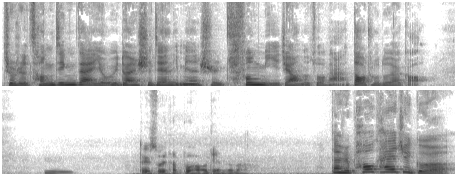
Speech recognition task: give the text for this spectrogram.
就是曾经在有一段时间里面是风靡这样的做法，到处都在搞。嗯，对，所以它不好的点在哪？但是抛开这个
